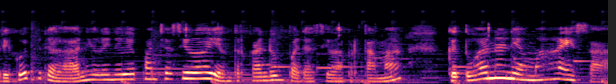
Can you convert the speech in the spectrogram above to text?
Berikut adalah nilai-nilai Pancasila yang terkandung pada sila pertama, ketuhanan yang Maha Esa.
